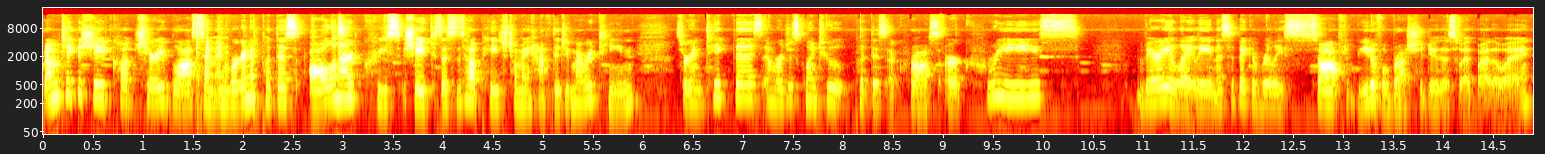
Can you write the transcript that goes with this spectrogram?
But I'm going to take the shade called Cherry Blossom, and we're going to put this all in our crease shade, because this is how Paige told me I have to do my routine. So we're going to take this, and we're just going to put this across our crease very lightly. And this would make a really soft, beautiful brush to do this with, by the way.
